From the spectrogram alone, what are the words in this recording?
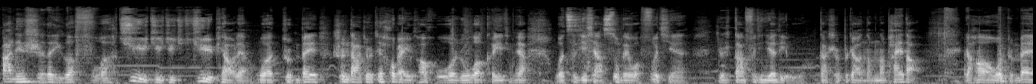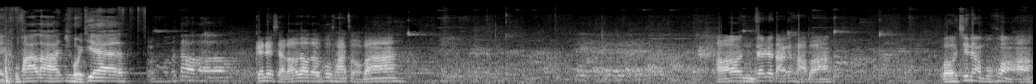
巴林石的一个佛，巨巨巨巨漂亮。我准备顺道，就是这后边有套壶，如果可以情况下，我自己想送给我父亲，就是当父亲节礼物，但是不知道能不能拍到。然后我准备出发啦，一会儿见。我们到了，跟着小唠叨的步伐走吧。好，你在这打个卡吧，我尽量不晃啊。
